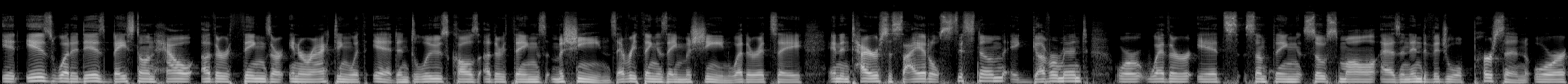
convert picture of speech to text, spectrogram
it is what it is based on how other things are interacting with it. And Deleuze calls other things machines. Everything is a machine, whether it's a an entire societal system, a government, or whether it's something so small as an individual person or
